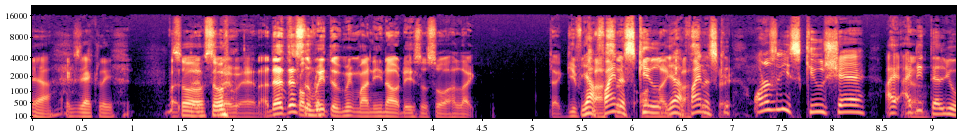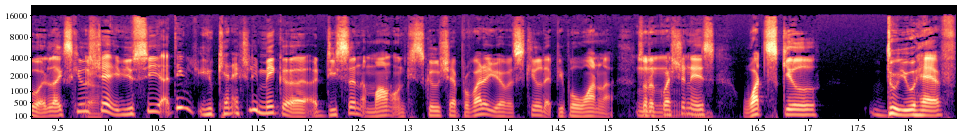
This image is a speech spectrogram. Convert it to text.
yeah exactly But so- that's so where we're. That, that's the way to make money nowadays. Also, I like like give yeah find a skill yeah find a skill right? honestly skillshare i i did tell you like skillshare Yeah. if you see i think you can actually make a, a decent amount on skillshare provided you have a skill that people want lah. so the question Mm. is what skill do you have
